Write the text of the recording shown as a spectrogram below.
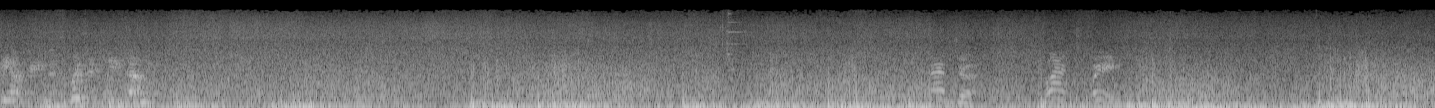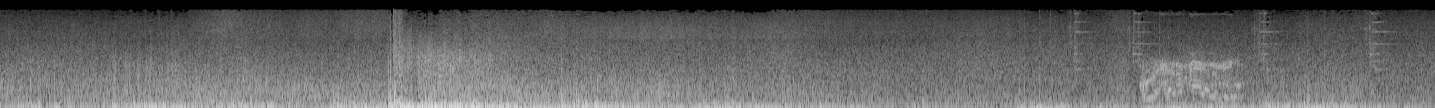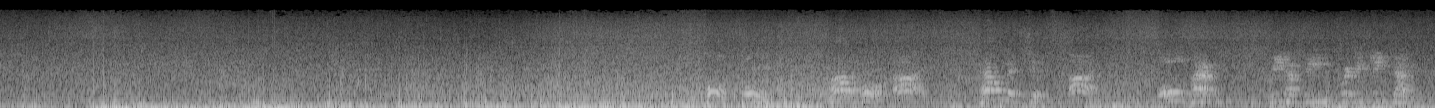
We have been critically damaged. Engine, flank speed. We're ahead of the enemy. Been critically damaged.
